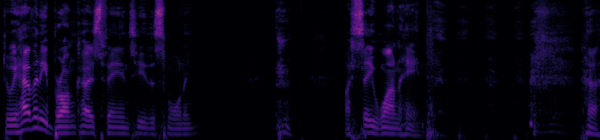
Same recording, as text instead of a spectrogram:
Do we have any Broncos fans here this morning? I see one hand.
